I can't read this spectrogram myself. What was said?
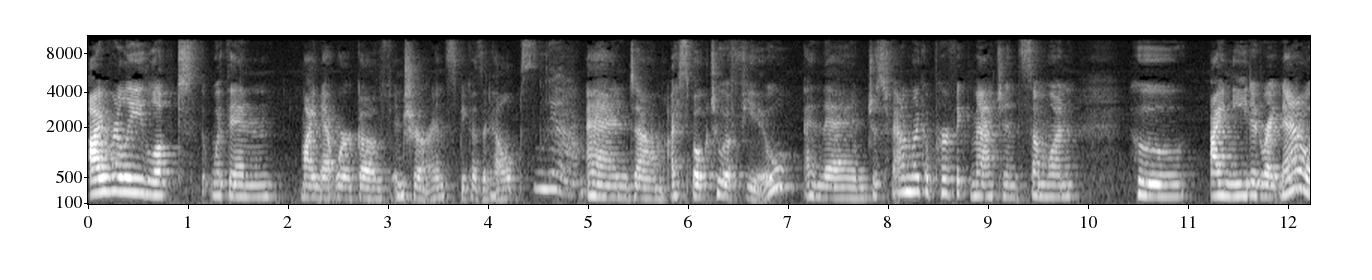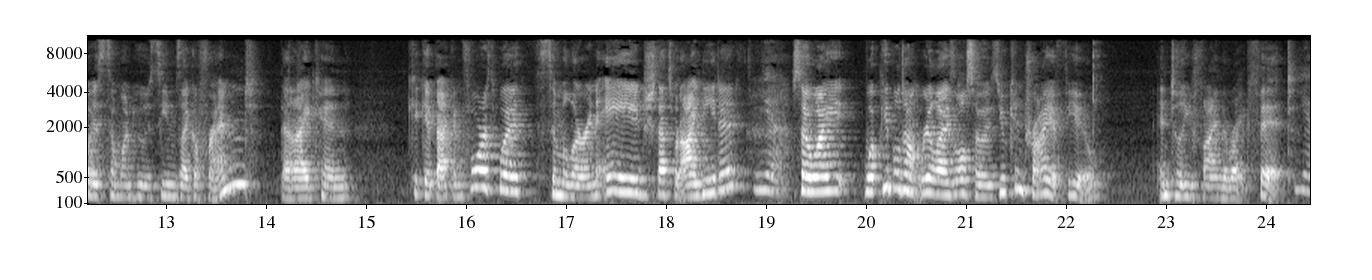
I really looked within my network of insurance because it helps. yeah. and um, I spoke to a few, and then just found like a perfect match in someone who I needed right now is someone who seems like a friend that I can kick it back and forth with, similar in age. That's what I needed. Yeah. So I, what people don't realize also is you can try a few until you find the right fit. Yeah.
